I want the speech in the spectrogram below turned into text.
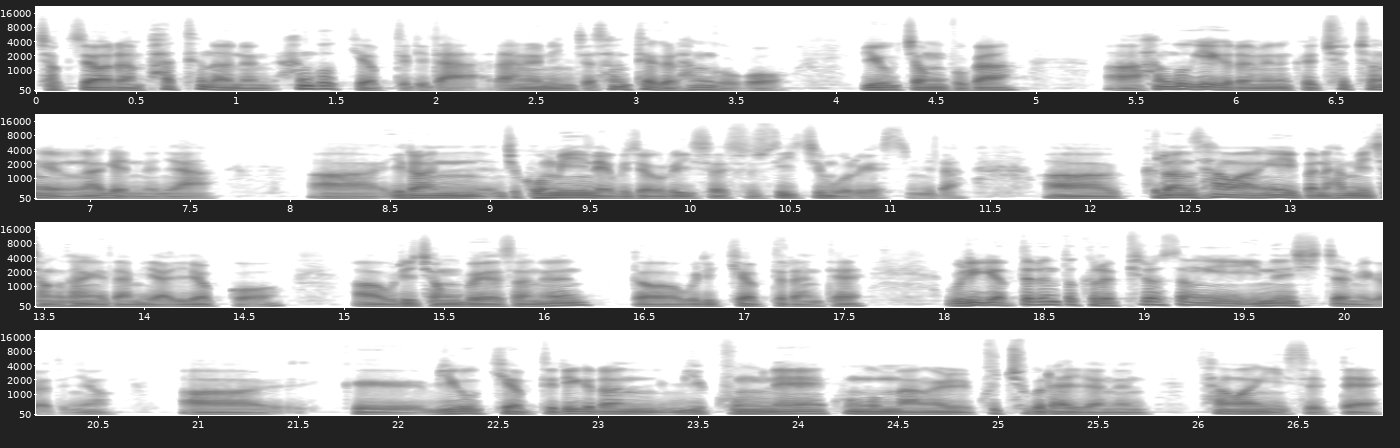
적절한 파트너는 한국 기업들이다라는 이제 선택을 한 거고 미국 정부가 아, 한국이 그러면 그 초청에 응하겠느냐 아, 이런 고민이 내부적으로 있었을 수 있지 모르겠습니다. 어, 그런 상황에 이번에 한미 정상회담이 열렸고 어, 우리 정부에서는 또 우리 기업들한테 우리 기업들은 또 그럴 필요성이 있는 시점이거든요. 어, 그 미국 기업들이 그런 미 국내 공급망을 구축을 하려는 상황이 있을 때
